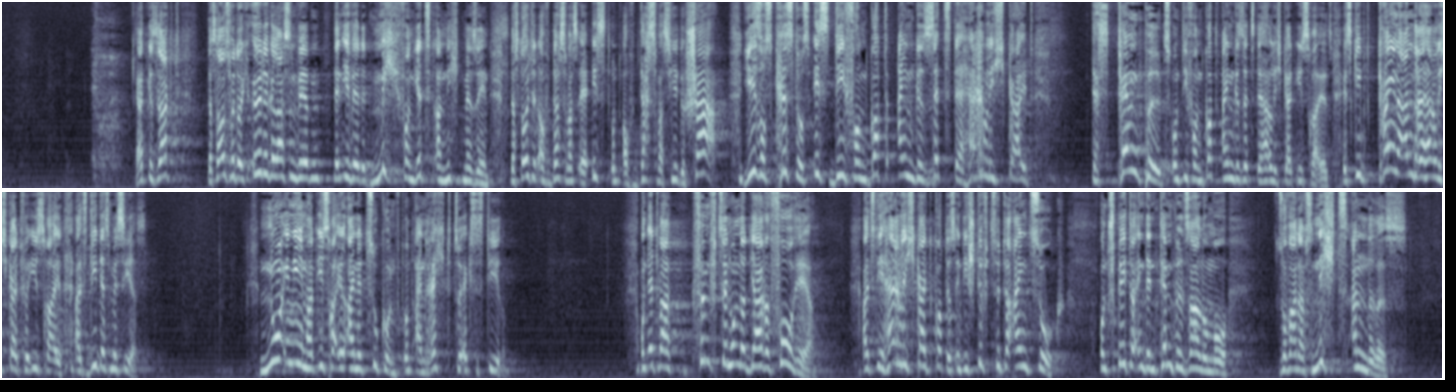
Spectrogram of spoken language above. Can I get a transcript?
Er hat gesagt, das Haus wird euch öde gelassen werden, denn ihr werdet mich von jetzt an nicht mehr sehen. Das deutet auf das, was er ist und auf das, was hier geschah. Jesus Christus ist die von Gott eingesetzte Herrlichkeit des Tempels und die von Gott eingesetzte Herrlichkeit Israels. Es gibt keine andere Herrlichkeit für Israel als die des Messias. Nur in ihm hat Israel eine Zukunft und ein Recht zu existieren. Und etwa 1500 Jahre vorher, als die Herrlichkeit Gottes in die Stiftshütte einzog und später in den Tempel Salomo, so war das nichts anderes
